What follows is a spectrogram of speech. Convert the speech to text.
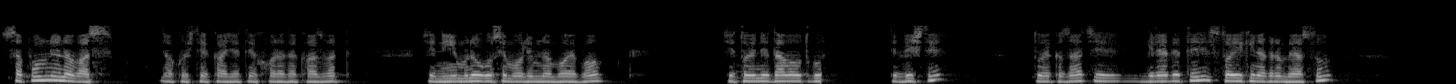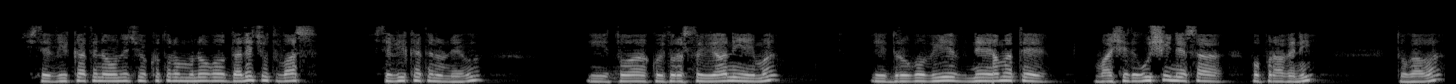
съпомня на вас. Ако ще кажете, хората казват, че ние много се молим на Боя Бог, че той не дава отговор. Те вижте, той каза, че гледате, стоейки на друго място, ще викате на онзи човек, който много далеч от вас, ще викате на него. И това, което разстояние има, и друго, вие нямате, вашите уши не са поправени, тогава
